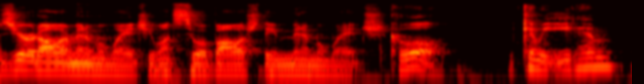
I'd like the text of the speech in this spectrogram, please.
zero dollar minimum wage. He wants to abolish the minimum wage. cool. Can we eat him?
